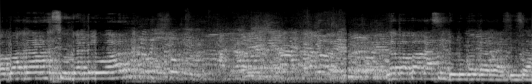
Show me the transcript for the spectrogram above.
Apakah sudah keluar? Gak apa-apa kasih dulu ke kakak sisa.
